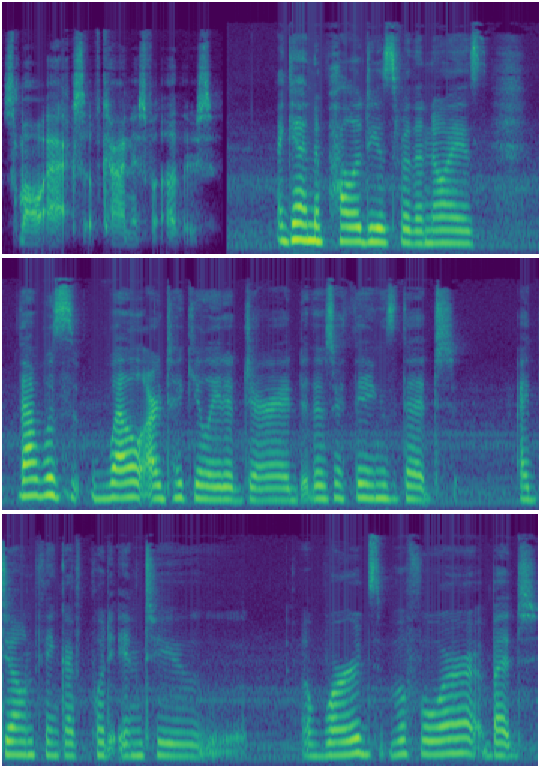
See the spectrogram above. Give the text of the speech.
small acts of kindness for others. Again, apologies for the noise. That was well articulated, Jared. Those are things that I don't think I've put into uh, words before, but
